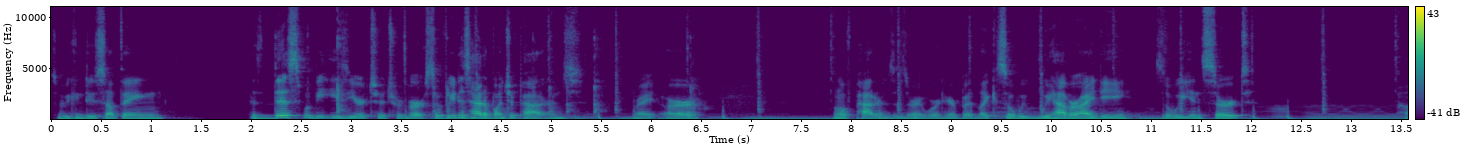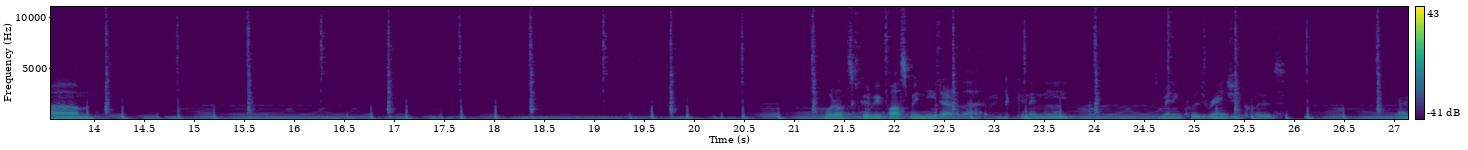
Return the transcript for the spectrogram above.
So we can do something because this would be easier to traverse. So if we just had a bunch of patterns, right? Or I don't know if patterns is the right word here, but like so we, we have our ID, so we insert um, what else could we possibly need out of that? We're gonna need domain includes range includes, right?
